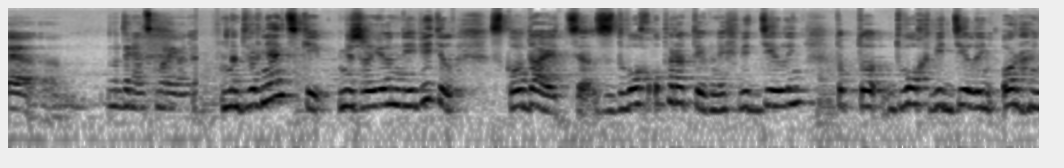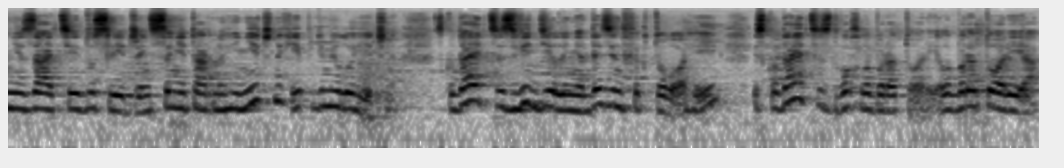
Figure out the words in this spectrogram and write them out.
в Надвірнянському районі. Надвірнянський міжрайонний відділ складається з двох оперативних відділень, тобто двох відділень організації досліджень санітарно-гінічних і епідеміологічних. Складається з відділення дезінфектології і складається з двох лабораторій. Лабораторія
